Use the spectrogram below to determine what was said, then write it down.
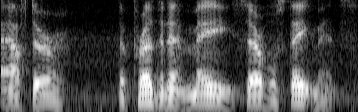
after the president made several statements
